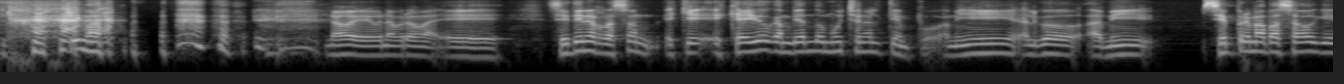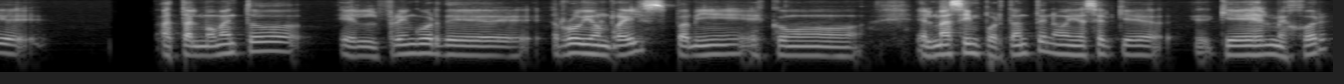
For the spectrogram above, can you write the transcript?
no, es una broma. Eh, sí tienes razón. Es que, es que ha ido cambiando mucho en el tiempo. A mí, algo, a mí siempre me ha pasado que hasta el momento el framework de Ruby on Rails para mí es como el más importante, no voy a decir que, que, es el mejor,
